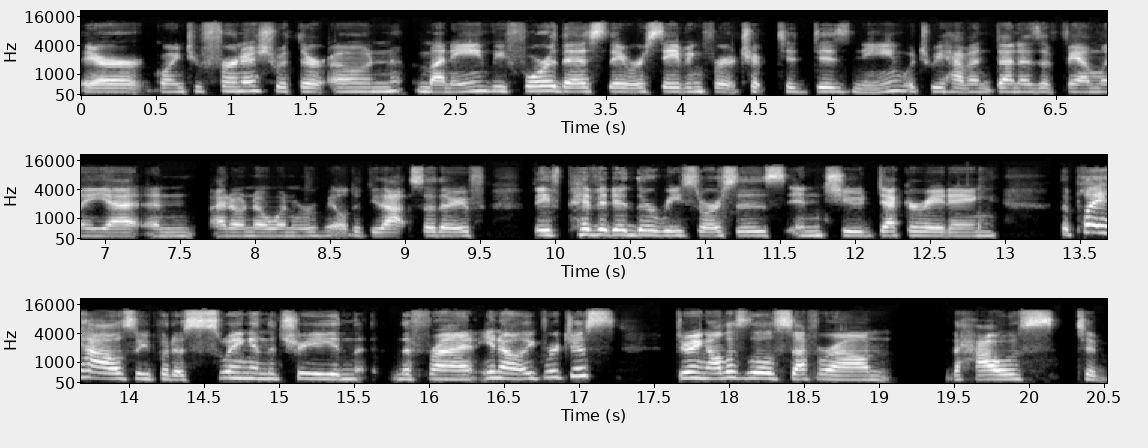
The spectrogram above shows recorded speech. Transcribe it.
they're going to furnish with their own money. Before this, they were saving for a trip to Disney, which we haven't done as a family yet, and I don't know when we'll be able to do that. So they've they've pivoted their resources into decorating the playhouse. We put a swing in the tree in the, front. You know, like we're just doing all this little stuff around the house to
